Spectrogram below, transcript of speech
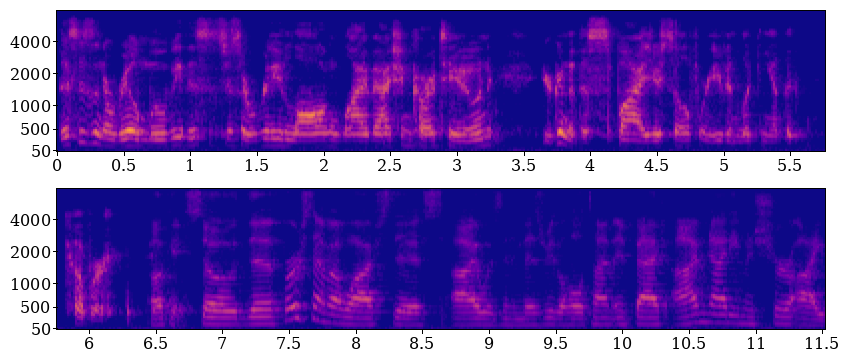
this isn't a real movie, this is just a really long live action cartoon, you're going to despise yourself for even looking at the cover. Okay, so the first time I watched this, I was in misery the whole time. In fact, I'm not even sure I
